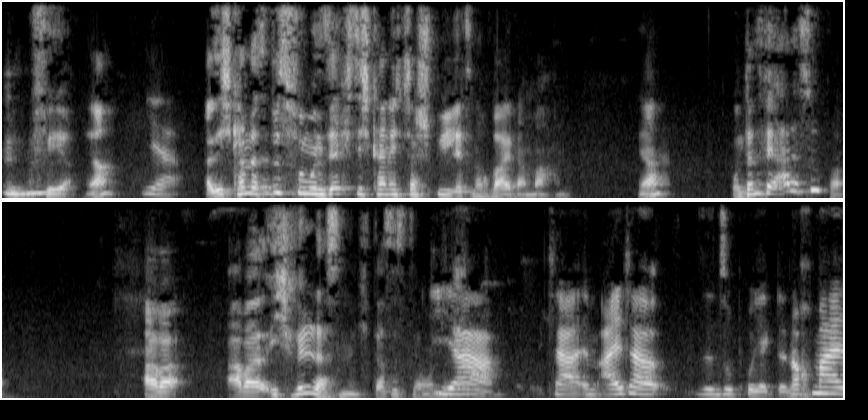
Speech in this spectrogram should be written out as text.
Mhm. ungefähr, ja. Ja. Also ich kann das bis 65 kann ich das Spiel jetzt noch weitermachen. Ja? Und dann wäre alles super. Aber, aber ich will das nicht. Das ist der Unterschied. Ja, klar, im Alter sind so Projekte nochmal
